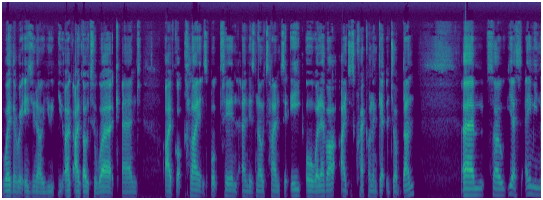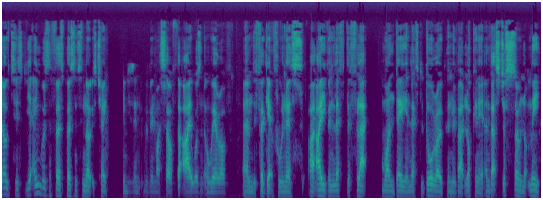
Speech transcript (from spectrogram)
whether it is you know you, you I, I go to work and I've got clients booked in and there's no time to eat or whatever I just crack on and get the job done um so yes Amy noticed yeah Amy was the first person to notice changes in, within myself that I wasn't aware of um the forgetfulness I, I even left the flat one day and left the door open without locking it, and that's just so not me.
